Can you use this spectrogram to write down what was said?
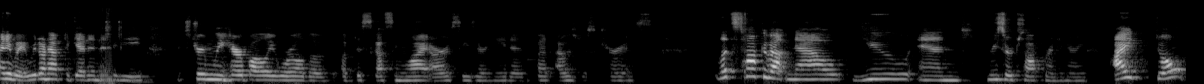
anyway, we don't have to get into the mm-hmm. extremely hairbally world of, of discussing why RSEs are needed, but I was just curious. Let's talk about now you and research software engineering. I don't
